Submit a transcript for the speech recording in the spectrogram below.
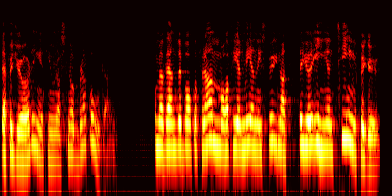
Därför gör det ingenting om jag snubblar på orden. Om jag vänder bak och fram och har fel meningsbyggnad det gör ingenting för Gud.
